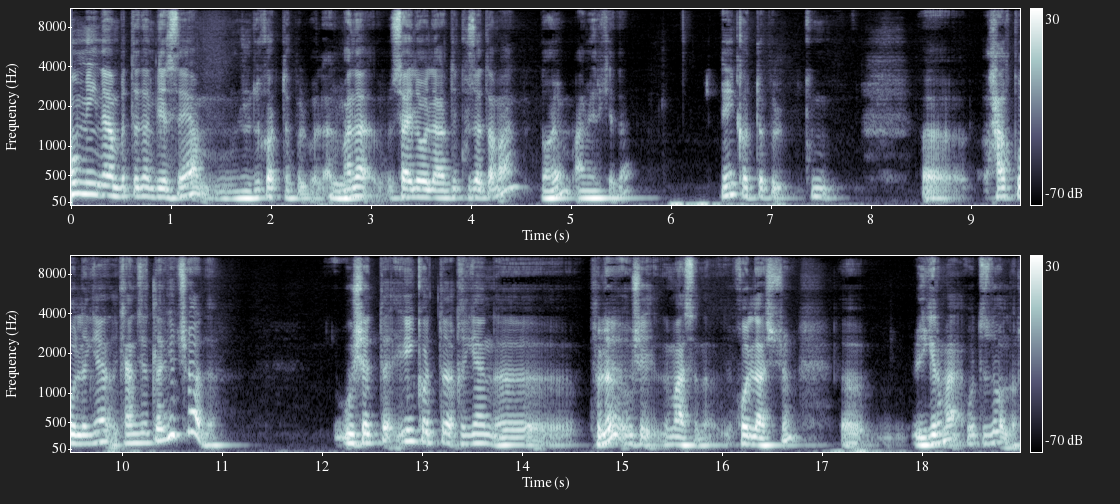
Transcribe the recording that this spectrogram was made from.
o'n mingdan bittadan bersa ham juda katta pul bo'ladi. Mana saylovlarni kuzataman doim amerikada. Eng katta pul kim e, xalq qo'llagan kandidatlarga tushadi o'sha yerda eng katta qilgan e, puli o'sha nimasini qo'llash uchun e, yigirma o'ttiz dollar.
